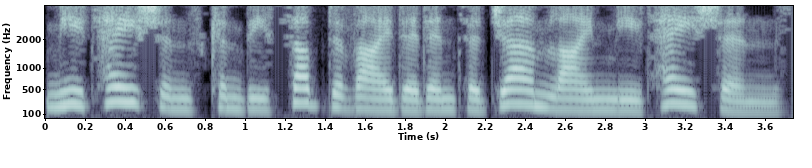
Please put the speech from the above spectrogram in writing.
mutations can be subdivided into germline mutations,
